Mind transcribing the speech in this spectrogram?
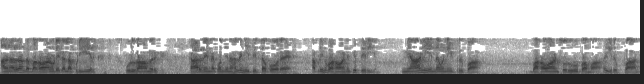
அதனாலதான் அந்த பகவானுடைய கல் அப்படியே இருக்கு. உருகாம இருக்கு. காரணம் என்ன? கொஞ்ச நாள் நீ திட்ட போற அப்படின்னு பகவானுக்கு தெரியும். ஞானி என்ன பண்ணிட்டு இருப்பான் பகவான் சொரூபமாக இருப்பான்.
